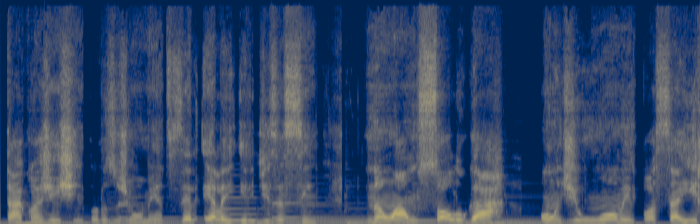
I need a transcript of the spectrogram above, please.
está com a gente em todos os momentos. Ela, ele diz assim: não há um só lugar onde um homem possa ir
